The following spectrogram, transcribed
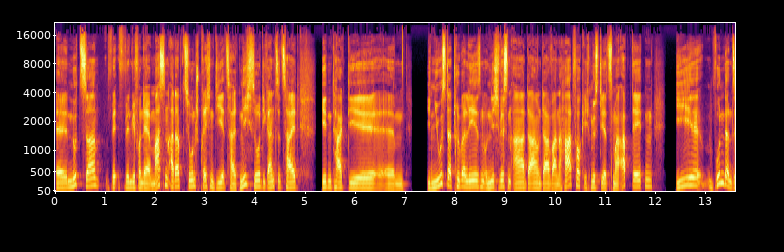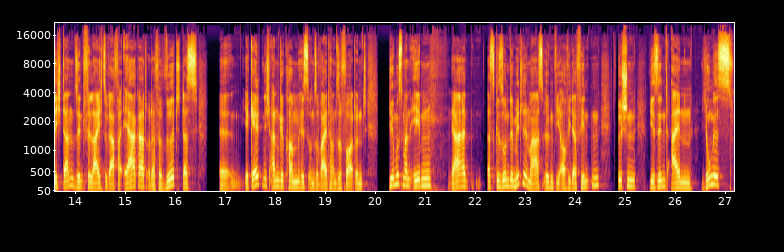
äh, Nutzer, wenn wir von der Massenadaption sprechen, die jetzt halt nicht so die ganze Zeit jeden Tag die, ähm, die News darüber lesen und nicht wissen, ah, da und da war eine Hardfork, ich müsste jetzt mal updaten. die wundern sich dann, sind vielleicht sogar verärgert oder verwirrt, dass äh, ihr Geld nicht angekommen ist und so weiter und so fort. Und hier muss man eben ja das gesunde Mittelmaß irgendwie auch wieder finden zwischen wir sind ein junges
